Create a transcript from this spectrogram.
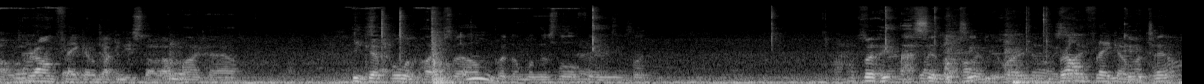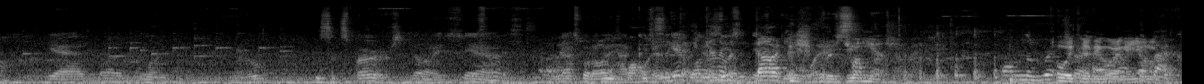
oh, well, brown flake or Japanese style. I might have. He kept pulling pipes out, and putting them on this little thing. He's like, but he, I said, "Look, you right now." He's Brown like, flake, You I can't want- tell. yeah, um, I'm like, no. It's at Spurs. Nice, yeah. And that's what I Who's have. bald? Because you get one Kind that of isn't a darkish Virginia. On the retro Or he could have been wearing a at the yarmulke. back,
